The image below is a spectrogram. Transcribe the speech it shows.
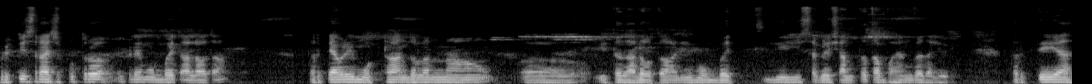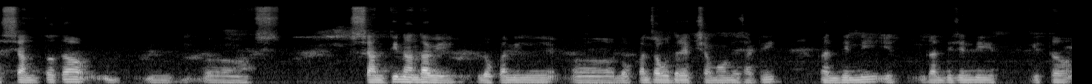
ब्रिटिश राजपुत्र इकडे मुंबईत आला होता. तर त्यावेळी मोठं आंदोलन इथं झालं होतं आणि मुंबईतली सगळी शांतता भयंकर झाली होती. तर ते शांतता शांती नांदावी. लोकांनी लोकांचा उद्रेक शमवण्यासाठी गांधींनी इ- गांधीजींनी इथं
